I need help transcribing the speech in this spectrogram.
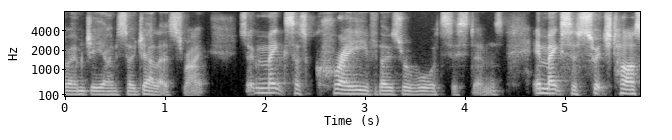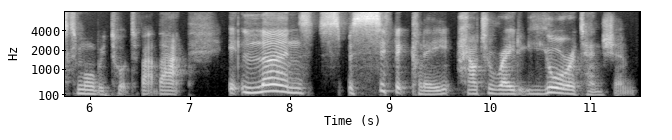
OMG, I'm so jealous, right? So it makes us crave those reward systems. It makes us switch tasks more. We talked about that. It learns specifically how to raid your attention.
